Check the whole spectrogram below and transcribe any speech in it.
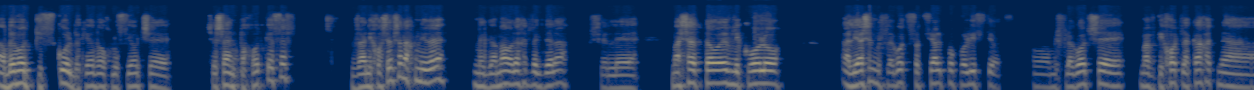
הרבה מאוד תסכול בקרב האוכלוסיות ש, שיש להן פחות כסף, ואני חושב שאנחנו נראה מגמה הולכת וגדלה של אה, מה שאתה אוהב לקרוא לו עלייה של מפלגות סוציאל פופוליסטיות, או מפלגות שמבטיחות לקחת מה,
